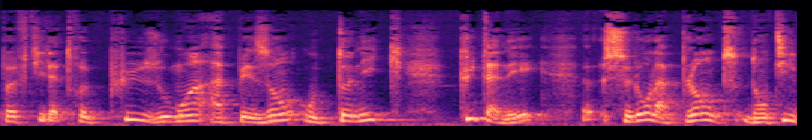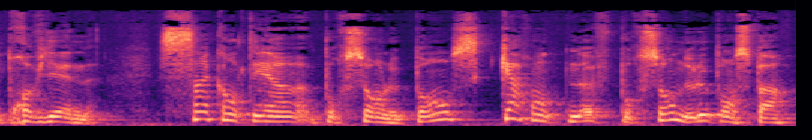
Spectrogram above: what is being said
peuvent-ils être plus ou moins apaisants ou toniques cutanés selon la plante dont ils proviennent? 51% le pensent, 49% ne le pensent pas.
